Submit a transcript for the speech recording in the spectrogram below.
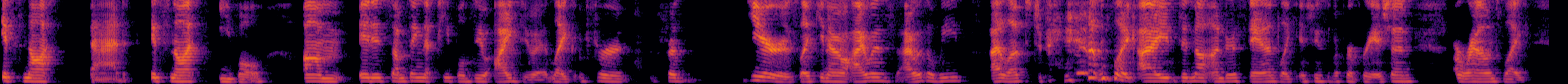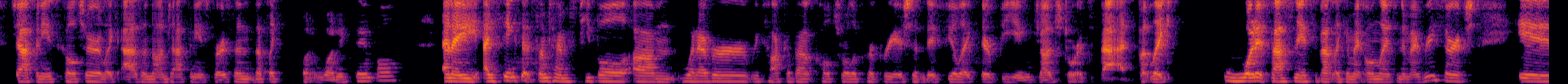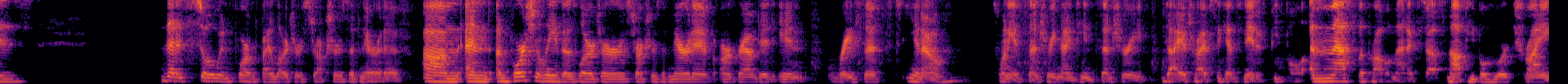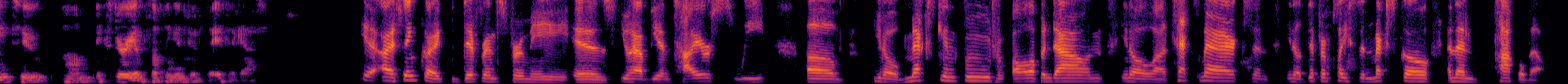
it's not bad it's not evil. Um it is something that people do i do it like for for years like you know i was i was a weeb i loved japan like i did not understand like issues of appropriation around like japanese culture like as a non-japanese person that's like but one example and I, I think that sometimes people um, whenever we talk about cultural appropriation they feel like they're being judged or it's bad. But like what it fascinates about like in my own life and in my research is that it's so informed by larger structures of narrative. Um, and unfortunately those larger structures of narrative are grounded in racist you know 20th century 19th century diatribes against native people. And that's the problematic stuff not people who are trying to um, experience something in good faith i guess yeah, I think like the difference for me is you have the entire suite of you know Mexican food from all up and down, you know uh, Tex-Mex and you know different places in Mexico, and then Taco Bell.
